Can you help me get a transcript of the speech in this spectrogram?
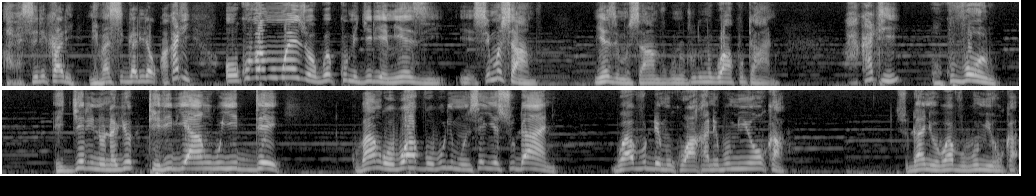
abasirikale ne basigalirawo. Kakati okuva mu mwezi ogw'ekkumi giri emyezi eh, si musanvu myezi musanvu guno tuli mu gwakutaano kakati okuva olwo ejje lino nabyo teribyanguyidde kubanga obwavu obuli mu nsi ey'e sudaani bwavudde mu kwaka ne bumyoka sudaani obwavu bumyoka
